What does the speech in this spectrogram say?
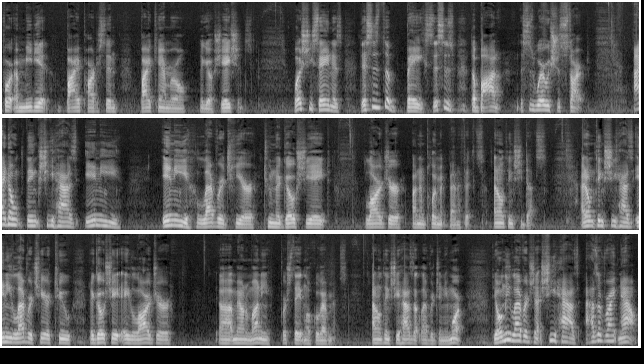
for immediate bipartisan bicameral negotiations. What she's saying is this is the base, this is the bottom. This is where we should start. I don't think she has any any leverage here to negotiate larger unemployment benefits. I don't think she does. I don't think she has any leverage here to negotiate a larger uh, amount of money for state and local governments. I don't think she has that leverage anymore. The only leverage that she has as of right now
